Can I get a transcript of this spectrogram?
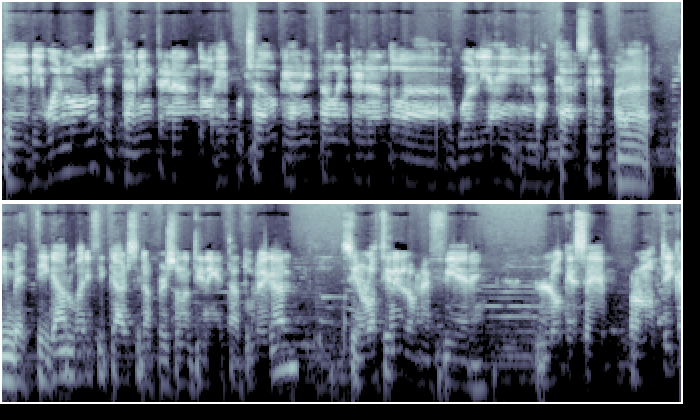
Eh, de igual modo, se están entrenando, he escuchado que han estado entrenando a, guardias en, las cárceles para investigar o verificar si las personas tienen estatus legal. Si no los tienen, los refieren lo que se pronostica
